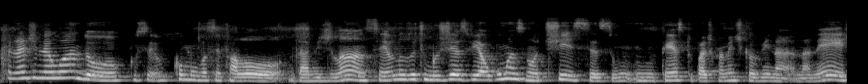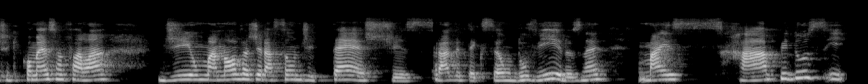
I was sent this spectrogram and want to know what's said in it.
Fernandina, eu ando, como você falou da vigilância, eu nos últimos dias vi algumas notícias, um, um texto particularmente que eu vi na, na que começam a falar de uma nova geração de testes para detecção do vírus, né? Mais rápidos e,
